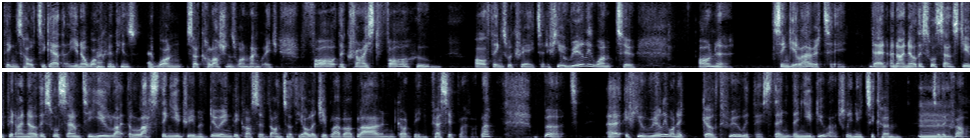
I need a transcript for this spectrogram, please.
things hold together. You know, one right. Corinthians uh, one, so Colossians one language for the Christ for whom all things were created. If you really want to honor singularity, then, and I know this will sound stupid. I know this will sound to you like the last thing you dream of doing because of ontotheology, blah, blah, blah, and God being impressive, blah, blah, blah. But uh, if you really want to go through with this, then, then you do actually need to come mm. to the mm. cross.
